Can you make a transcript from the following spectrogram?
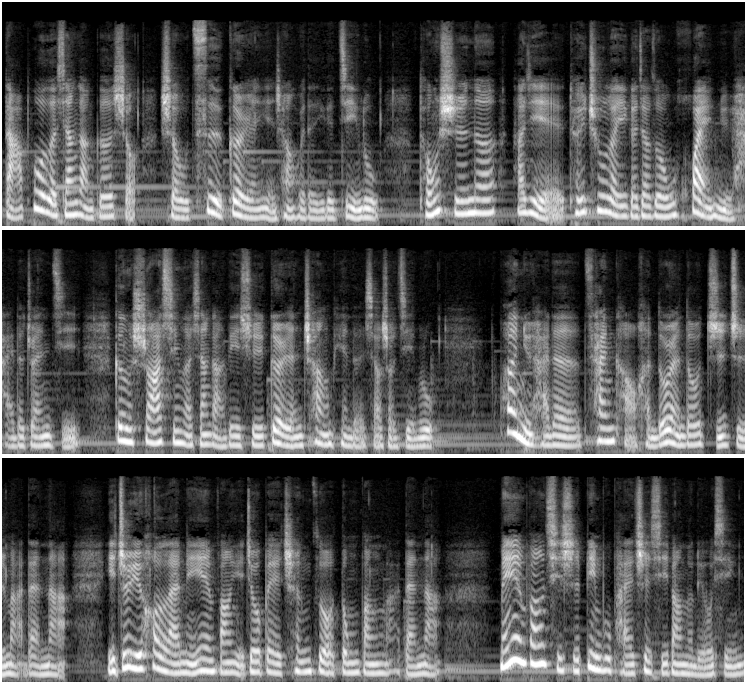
打破了香港歌手首次个人演唱会的一个记录。同时呢，他也推出了一个叫做《坏女孩》的专辑，更刷新了香港地区个人唱片的销售记录。《坏女孩》的参考，很多人都直指马丹娜，以至于后来梅艳芳也就被称作东方马丹娜。梅艳芳其实并不排斥西方的流行，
